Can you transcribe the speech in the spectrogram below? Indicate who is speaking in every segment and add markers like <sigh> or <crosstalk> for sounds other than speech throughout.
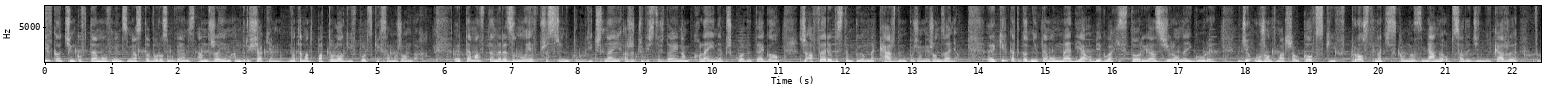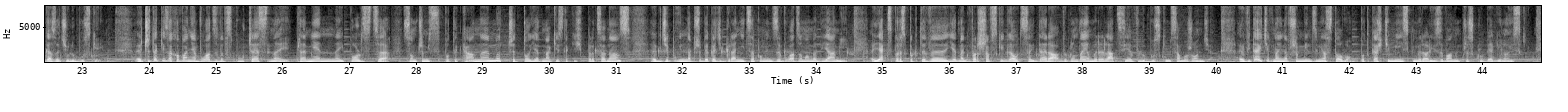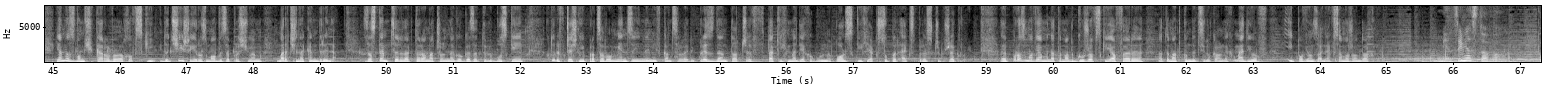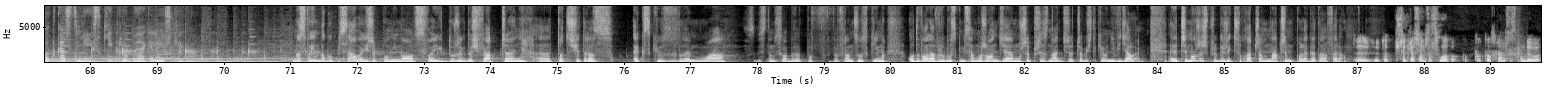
Speaker 1: Kilka odcinków temu w Międzymiastowo rozmawiałem z Andrzejem Andrysiakiem na temat patologii w polskich samorządach. E, temat ten rezonuje w przestrzeni publicznej, a rzeczywistość daje nam kolejne przykłady tego, że afery występują na każdym poziomie rządzenia. E, kilka tygodni temu media obiegła historia z Zielonej Góry, gdzie Urząd Marszałkowski wprost naciskał na zmianę obsady dziennikarzy w Gazecie Lubuskiej. E, czy takie zachowania władzy we współczesnej, plemiennej Polsce są czymś spotykanym, czy to jednak jest jakiś precedens? E, gdzie powinna przebiegać granica pomiędzy władzą a mediami? Jak z perspektywy jednak warszawskiego outsidera wyglądają relacje w lubuskim samorządzie? Witajcie w najnowszym Międzymiastową, podcaście miejskim realizowanym przez Klub Jagielloński. Ja nazywam się Karol Wałachowski i do dzisiejszej rozmowy zaprosiłem Marcina Kendrynę, zastępcę redaktora naczelnego Gazety Lubuskiej, który wcześniej pracował m.in. w Kancelarii Prezydenta czy w takich mediach ogólnopolskich jak Super Express czy Przekrój. Porozmawiamy na temat gorzowskiej afery, na temat kondycji lokalnych mediów i powiązaniach w samorządach.
Speaker 2: Międzymiastowo. Podcast miejski Klubu Jagiellońskiego.
Speaker 1: Na swoim blogu pisałeś, że pomimo swoich dużych doświadczeń, e, to co się teraz excuse le moi, jestem słaby we, we, francuskim, odwala w lubuskim samorządzie. Muszę przyznać, że czegoś takiego nie widziałem. E, czy możesz przybliżyć słuchaczom, na czym polega ta afera?
Speaker 3: E, to przepraszam za słowo, po, po francusku było.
